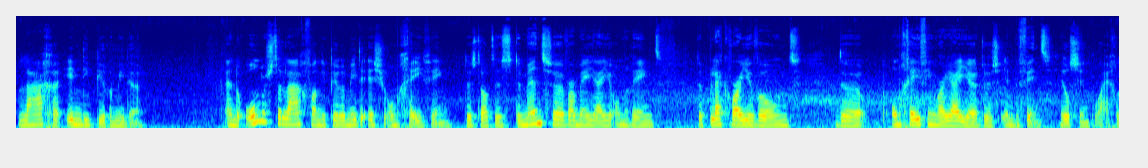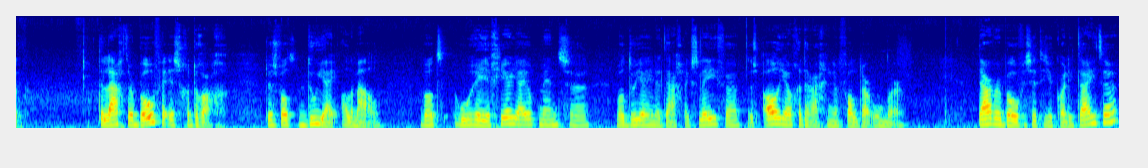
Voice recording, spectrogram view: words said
lagen in die piramide. En de onderste laag van die piramide is je omgeving. Dus dat is de mensen waarmee jij je omringt, de plek waar je woont, de omgeving waar jij je dus in bevindt. Heel simpel eigenlijk. De laag daarboven is gedrag. Dus wat doe jij allemaal? Wat, hoe reageer jij op mensen? Wat doe jij in het dagelijks leven? Dus al jouw gedragingen vallen daaronder. Daar weer boven zitten je kwaliteiten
